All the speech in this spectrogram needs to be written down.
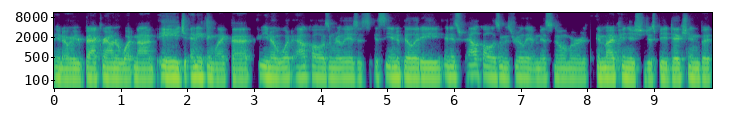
you know, your background or whatnot, age, anything like that. You know, what alcoholism really is, is it's the inability, and it's alcoholism is really a misnomer. In my opinion, should just be addiction. But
